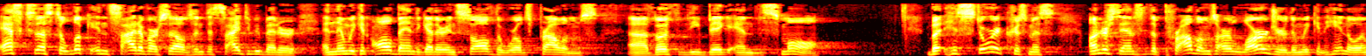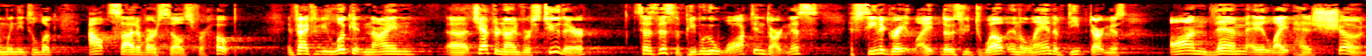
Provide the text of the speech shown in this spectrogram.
asks us to look inside of ourselves and decide to be better, and then we can all band together and solve the world's problems, uh, both the big and the small. But historic Christmas understands that the problems are larger than we can handle, and we need to look outside of ourselves for hope. In fact, if you look at nine, uh, chapter nine, verse two, there it says this: the people who walked in darkness have seen a great light. Those who dwelt in a land of deep darkness, on them a light has shone.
